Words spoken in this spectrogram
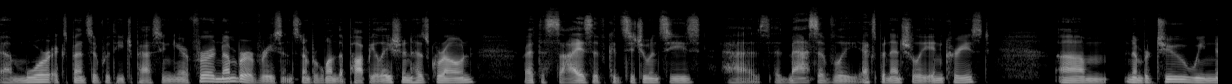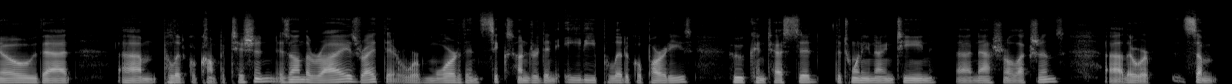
Uh, more expensive with each passing year for a number of reasons. Number one, the population has grown, right? The size of constituencies has, has massively, exponentially increased. Um, number two, we know that um, political competition is on the rise, right? There were more than 680 political parties who contested the 2019 uh, national elections. Uh, there were some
